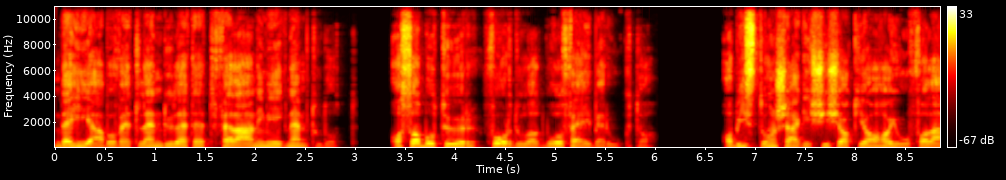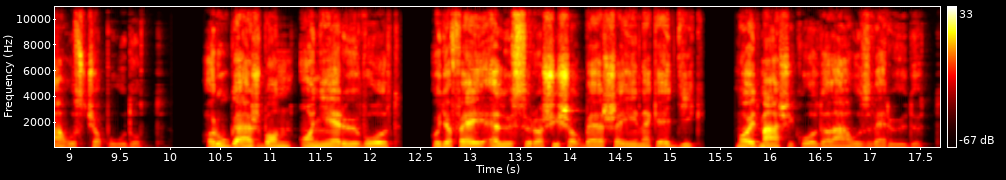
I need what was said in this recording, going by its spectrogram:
de hiába vett lendületet, felállni még nem tudott. A szabotőr fordulatból fejbe rúgta. A biztonsági sisakja a hajó falához csapódott. A rúgásban annyi erő volt, hogy a fej először a sisak belsejének egyik, majd másik oldalához verődött.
